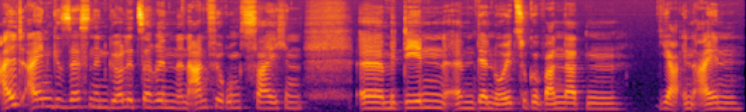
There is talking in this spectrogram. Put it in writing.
alteingesessenen Görlitzerinnen in Anführungszeichen äh, mit denen ähm, der neu zugewanderten ja, in einen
